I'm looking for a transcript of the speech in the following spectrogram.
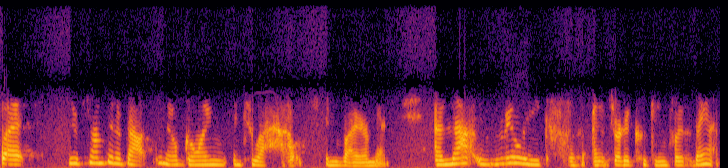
But there's something about, you know, going into a house environment. And that really, I started cooking for the band.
